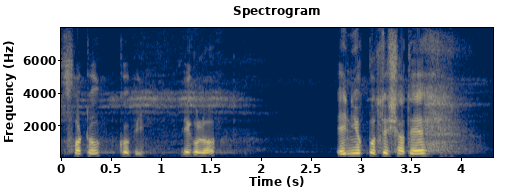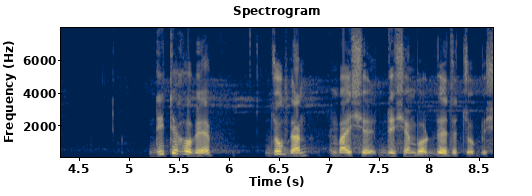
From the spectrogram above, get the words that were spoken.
ফটোকপি। এগুলো এই নিয়োগপত্রের সাথে দিতে হবে যোগদান বাইশে ডিসেম্বর দু হাজার চব্বিশ।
